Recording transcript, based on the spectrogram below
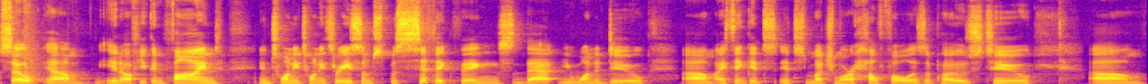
So, um, you know, if you can find in 2023 some specific things that you want to do, um, I think it's it's much more helpful as opposed to, um,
